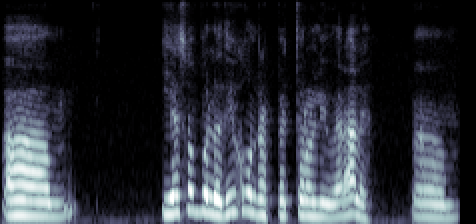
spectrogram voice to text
Am, Y eso pues lo digo con respecto a los liberales. Um,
